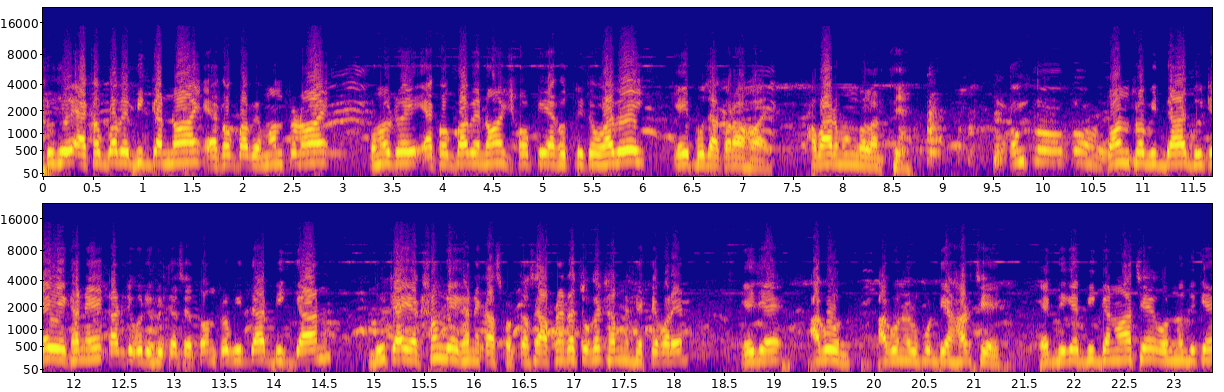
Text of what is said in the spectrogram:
শুধু এককভাবে বিজ্ঞান নয় এককভাবে মন্ত্র নয় কোনোটাই এককভাবে নয় সবটি একত্রিতভাবেই এই পূজা করা হয় সবার মঙ্গলার্থে। তন্ত্র তন্ত্রবিদ্যা দুইটাই এখানে কার্যকরী হইতেছে। তন্ত্রবিদ্যা বিজ্ঞান দুইটাই একসঙ্গে এখানে কাজ করতেছে। আপনারা চোখের সামনে দেখতে পারেন এই যে আগুন আগুনের উপর দিয়ে হাঁটছে। একদিকে বিজ্ঞানও আছে অন্যদিকে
